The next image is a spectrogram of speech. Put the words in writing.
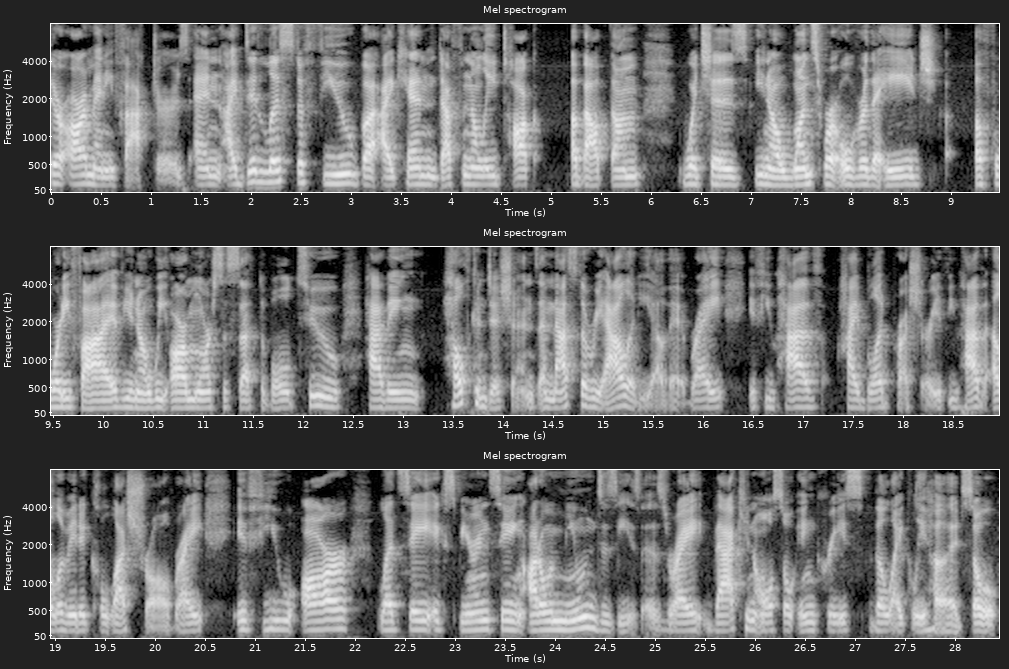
there are many factors. And I did list a few, but I can definitely talk about them, which is, you know, once we're over the age of 45, you know, we are more susceptible to having health conditions and that's the reality of it right? If you have high blood pressure if you have elevated cholesterol right? If you are let's say experiencing autoimmune diseases right? That can also increase the likelihood. So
